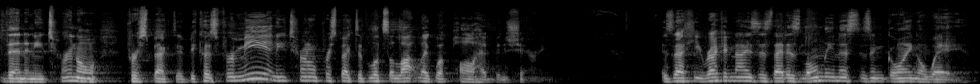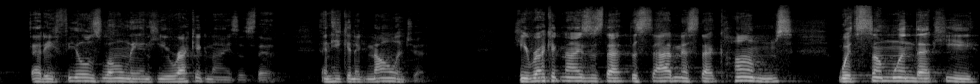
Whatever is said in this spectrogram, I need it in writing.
than an eternal perspective. Because for me, an eternal perspective looks a lot like what Paul had been sharing is that he recognizes that his loneliness isn't going away, that he feels lonely and he recognizes it and he can acknowledge it. He recognizes that the sadness that comes with someone that he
